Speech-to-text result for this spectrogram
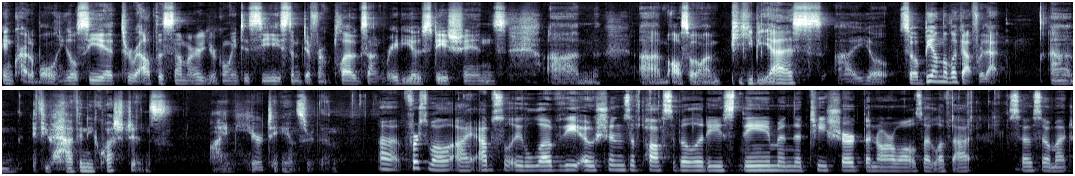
incredible. You'll see it throughout the summer. You're going to see some different plugs on radio stations, um, um, also on PBS. Uh, you'll, so be on the lookout for that. Um, if you have any questions, I'm here to answer them. Uh, first of all, I absolutely love the Oceans of Possibilities theme and the T-shirt, the narwhals. I love that so so much.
